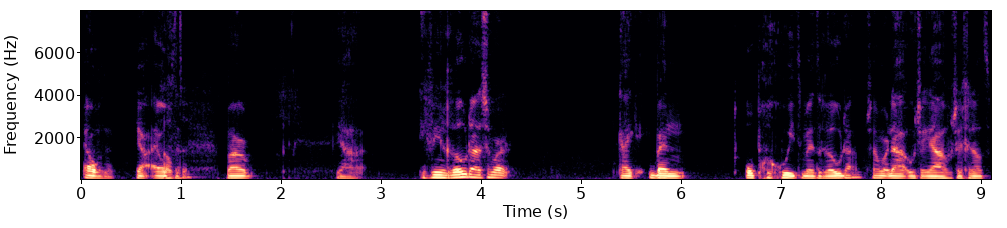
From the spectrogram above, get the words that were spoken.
elfde. Ja, elfde. Elfde. Maar ja, ik vind Roda, zeg maar... Kijk, ik ben opgegroeid met Roda. Zeg maar, nou, hoe ja, hoe zeg je dat?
